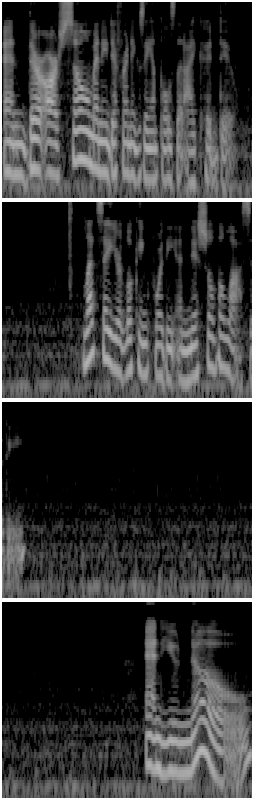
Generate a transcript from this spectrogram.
And there are so many different examples that I could do. Let's say you're looking for the initial velocity and you know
